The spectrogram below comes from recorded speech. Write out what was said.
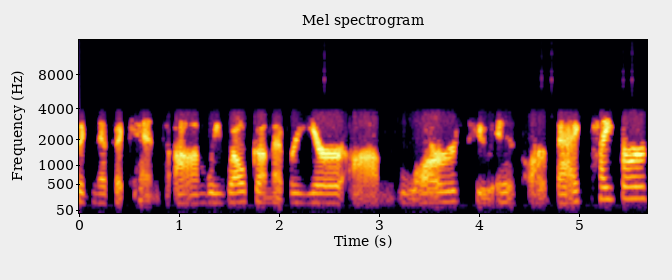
significant. Um, we welcome every year um, Lars, who is our bagpiper,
